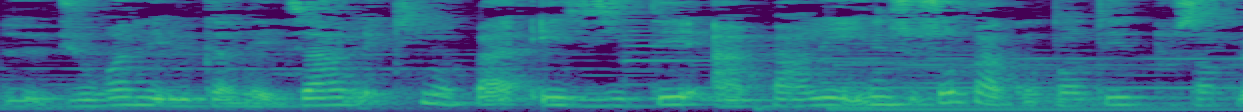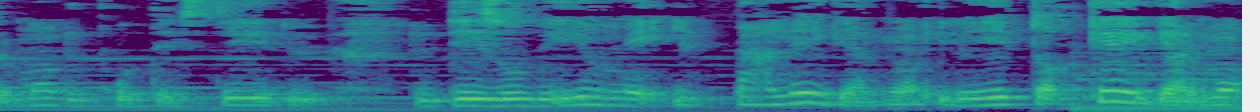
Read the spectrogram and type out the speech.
du roi Nebuchadnezzar, mais qui n'ont pas hésité à parler. Ils ne se sont pas contentés tout simplement de protester, de, désobéir, mais ils parlaient également, ils rétorquaient également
